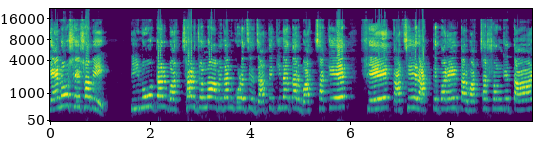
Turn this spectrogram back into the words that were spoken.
কেন শেষ হবে? টিনু তার বাচ্চার জন্য আবেদন করেছে যাতে কিনা তার বাচ্চাকে সে কাছে রাখতে পারে তার বাচ্চার সঙ্গে, তার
